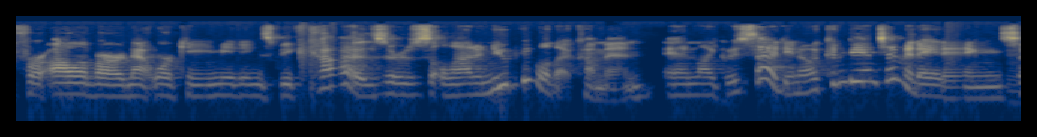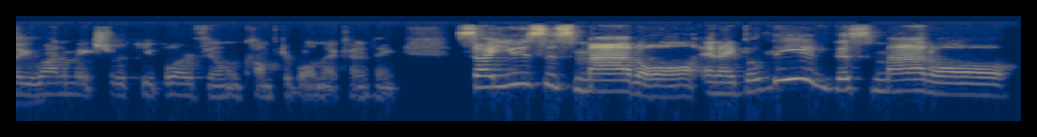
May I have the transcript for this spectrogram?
for all of our networking meetings because there's a lot of new people that come in. And like we said, you know, it can be intimidating. So you mm-hmm. want to make sure people are feeling comfortable and that kind of thing. So I use this model, and I believe this model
